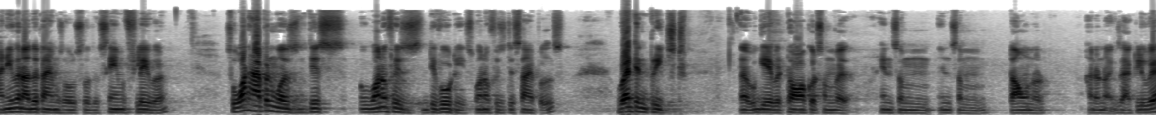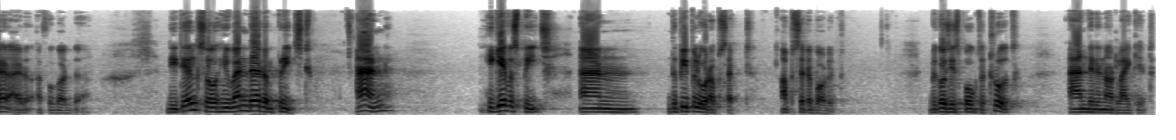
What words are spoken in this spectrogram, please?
and even other times also the same flavor. So what happened was this one of his devotees, one of his disciples, went and preached, uh, gave a talk or somewhere in some in some town or I don't know exactly where I, I forgot the details. So he went there and preached, and he gave a speech, and the people were upset, upset about it, because he spoke the truth, and they did not like it.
